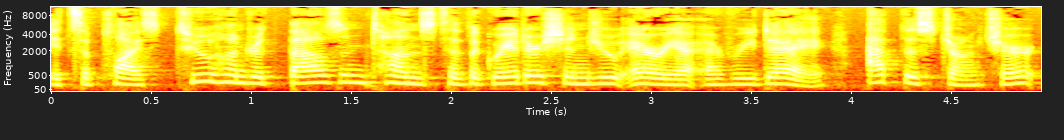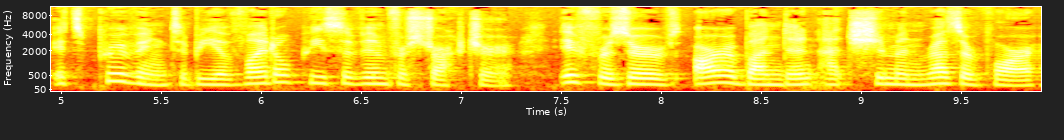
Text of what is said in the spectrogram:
It supplies 200,000 tons to the greater Hsinchu area every day. At this juncture, it's proving to be a vital piece of infrastructure. If reserves are abundant at Shimen Reservoir,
